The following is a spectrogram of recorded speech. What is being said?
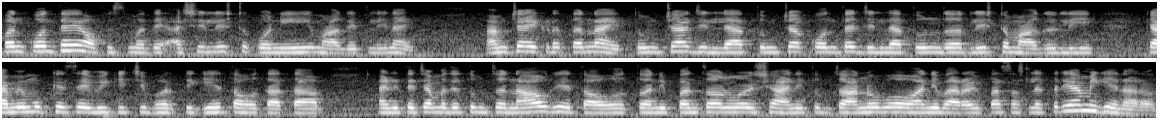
पण कोणत्याही ऑफिसमध्ये अशी लिस्ट कोणीही मागितली नाही. आमच्या इकडं तर नाही. तुमच्या जिल्ह्यात तुमच्या कोणत्या जिल्ह्यातून जर लिस्ट मागली की आम्ही मुख्य सेविकेची भरती घेत आहोत आता. आणि त्याच्यामध्ये तुमचं नाव घेत आहोत आणि पंचावन्न वर्ष आणि तुमचा अनुभव आणि बारावी पास असल्या तरी आम्ही घेणार आहोत.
